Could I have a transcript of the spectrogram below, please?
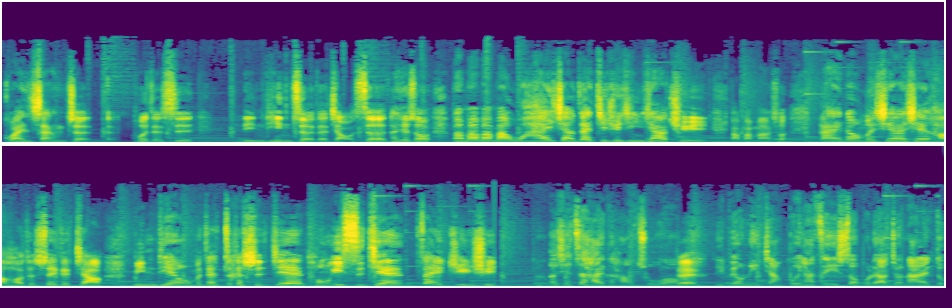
观赏者的，或者是聆听者的角色，他就说：“爸爸妈妈，我还想再继续听下去。”爸爸妈妈说：“来，那我们现在先好好的睡个觉，明天我们在这个时间同一时间再继续。”而且这还有一个好处哦，对，你不用你讲，不一定他自己受不了就拿来读。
